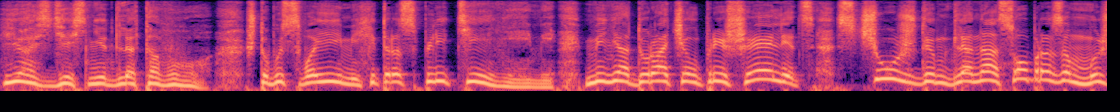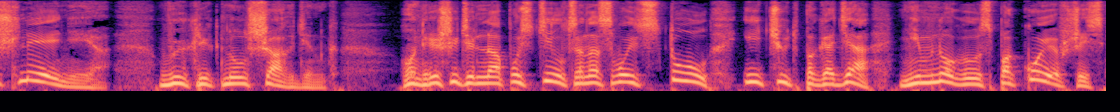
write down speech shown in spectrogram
«Я здесь не для того, чтобы своими хитросплетениями меня дурачил пришелец с чуждым для нас образом мышления!» — выкрикнул Шахдинг. Он решительно опустился на свой стул и, чуть погодя, немного успокоившись,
